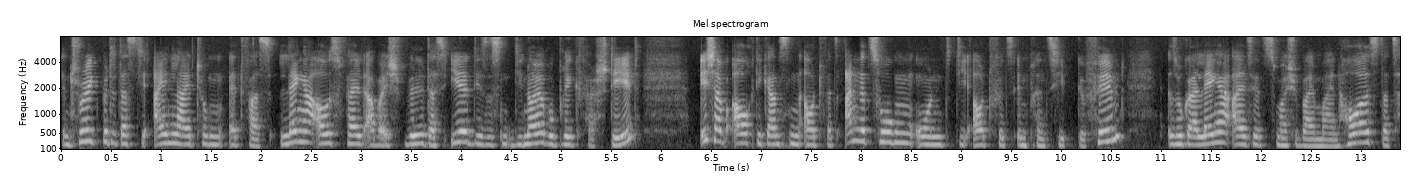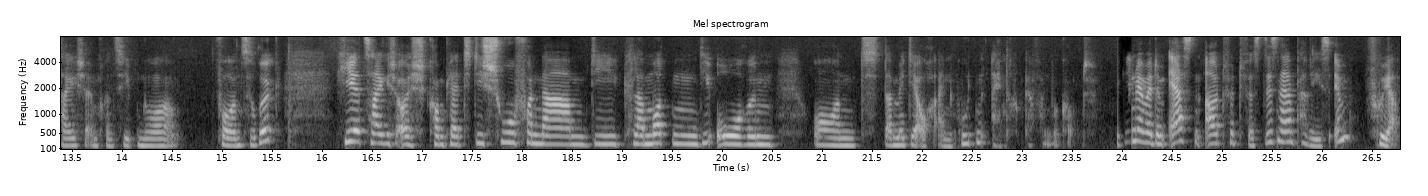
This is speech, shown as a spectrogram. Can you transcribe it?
Entschuldigt bitte, dass die Einleitung etwas länger ausfällt, aber ich will, dass ihr dieses, die neue Rubrik versteht. Ich habe auch die ganzen Outfits angezogen und die Outfits im Prinzip gefilmt. Sogar länger als jetzt zum Beispiel bei meinen Hauls. Da zeige ich ja im Prinzip nur vor und zurück. Hier zeige ich euch komplett die Schuhe von Namen, die Klamotten, die Ohren und damit ihr auch einen guten Eindruck davon bekommt. Beginnen wir mit dem ersten Outfit fürs Disneyland Paris im Frühjahr.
